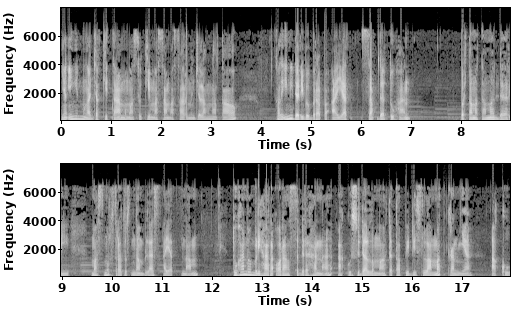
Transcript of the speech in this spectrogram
yang ingin mengajak kita memasuki masa-masa menjelang Natal. Kali ini dari beberapa ayat Sabda Tuhan. Pertama-tama dari Mazmur 116 ayat 6 Tuhan memelihara orang sederhana, aku sudah lemah tetapi diselamatkannya aku.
